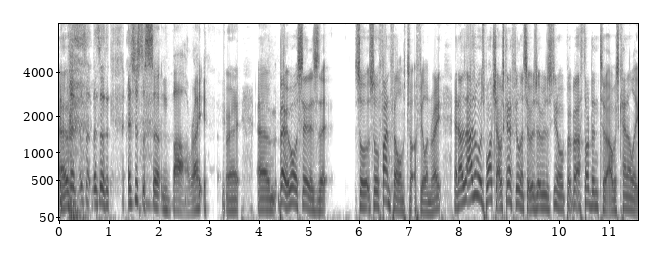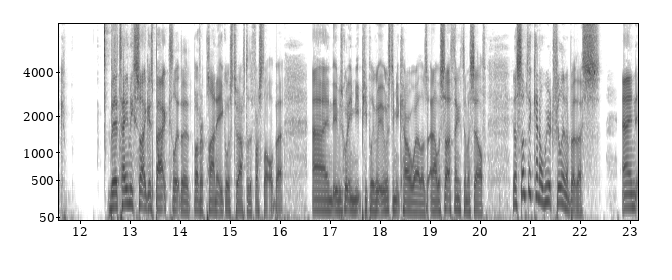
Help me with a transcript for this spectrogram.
There's, there's, a, there's, a, there's just a certain bar, right? right. Um, but anyway, what I was saying is that so so fan film sort of feeling right, and as, as I was watching, I was kind of feeling this. It was it was you know about a third into it, I was kind of like, by the time he sort of gets back to like the whatever planet he goes to after the first little bit, and he was going to meet people, he goes to meet Carl Weathers, and I was sort of thinking to myself, there's something kind of weird feeling about this. And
